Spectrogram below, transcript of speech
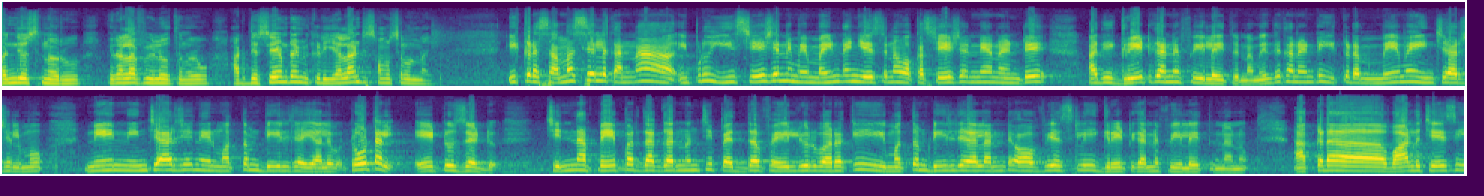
పనిచేస్తున్నారు మీరు ఎలా ఫీల్ అవుతున్నారు? అట్ ద సేమ్ టైం ఇక్కడ ఎలాంటి సమస్యలు ఉన్నాయి? ఇక్కడ సమస్యల కన్నా ఇప్పుడు ఈ స్టేషన్ని మేము మెయింటైన్ చేస్తున్న ఒక స్టేషన్ని అని అంటే అది గ్రేట్గానే ఫీల్ అవుతున్నాం. ఎందుకనంటే ఇక్కడ మేమే ఇన్ఛార్జీలము నేను ఇన్ఛార్జి నేను మొత్తం డీల్ చేయాలి. టోటల్ ఏ టు జెడ్ చిన్న పేపర్ దగ్గర నుంచి పెద్ద ఫెయిల్యూర్ వరకు మొత్తం డీల్ చేయాలంటే ఆబ్వియస్లీ గ్రేట్గానే ఫీల్ అవుతున్నాను. అక్కడ వాళ్ళు చేసి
